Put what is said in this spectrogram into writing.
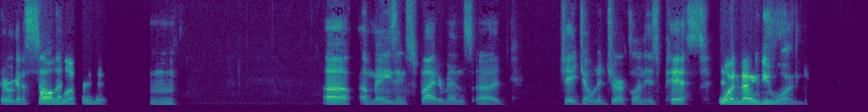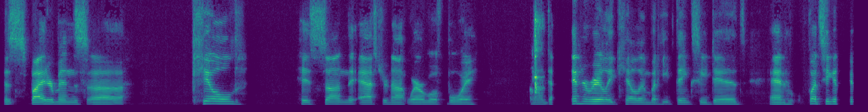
They were gonna sell that. All up in it. hmm Uh, Amazing Spider-Man's uh, J. Jonah Jerklin is pissed 191. Because Spider-Man's uh, killed his son, the astronaut werewolf boy, and uh, didn't really kill him, but he thinks he did. And what's he gonna do?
